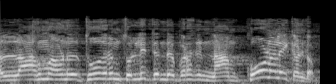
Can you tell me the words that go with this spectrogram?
அல்லாஹும் அவனது தூதரும் சொல்லி தந்த பிறகு நாம் கோணலை கண்டோம்.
